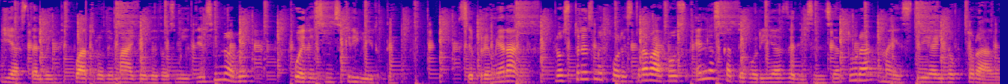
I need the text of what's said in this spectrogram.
y hasta el 24 de mayo de 2019, puedes inscribirte. Se premiarán los tres mejores trabajos en las categorías de licenciatura, maestría y doctorado.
